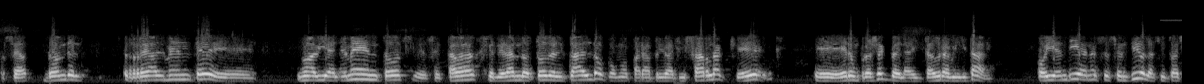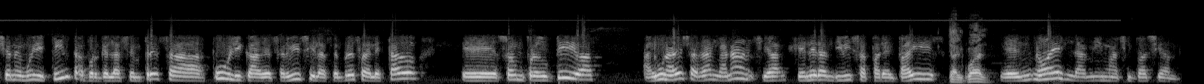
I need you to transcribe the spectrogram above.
O sea, donde realmente eh, no había elementos, eh, se estaba generando todo el caldo como para privatizarla, que eh, era un proyecto de la dictadura militar. Hoy en día, en ese sentido, la situación es muy distinta porque las empresas públicas de servicio y las empresas del Estado eh, son productivas, algunas de ellas dan ganancia, generan divisas para el país, Tal cual. no es la misma situación.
